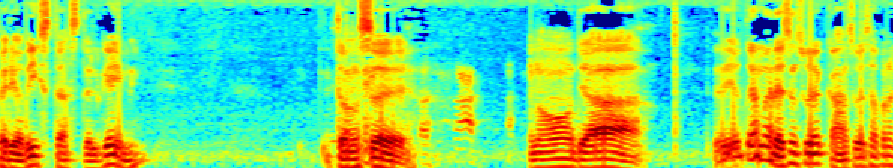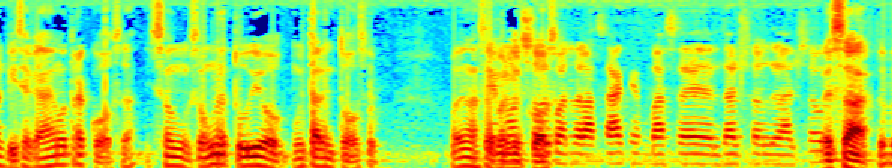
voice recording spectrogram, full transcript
periodistas del gaming. Entonces, no, ya ellos ya merecen su descanso de esa franquicia, que hagan otra cosa. Son, son un estudio muy talentoso. Pueden hacer Demon cualquier cosa. cuando la saquen va a ser el Dark Souls de Dark Souls. Exacto.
